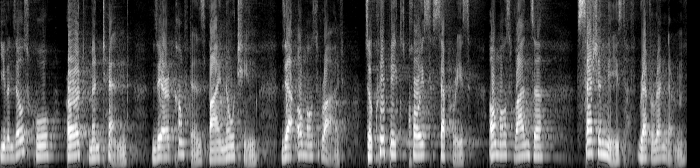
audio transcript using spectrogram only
even those who erred maintained their confidence by noting they are almost right. The Québécois separates almost won the secessionist referendum.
